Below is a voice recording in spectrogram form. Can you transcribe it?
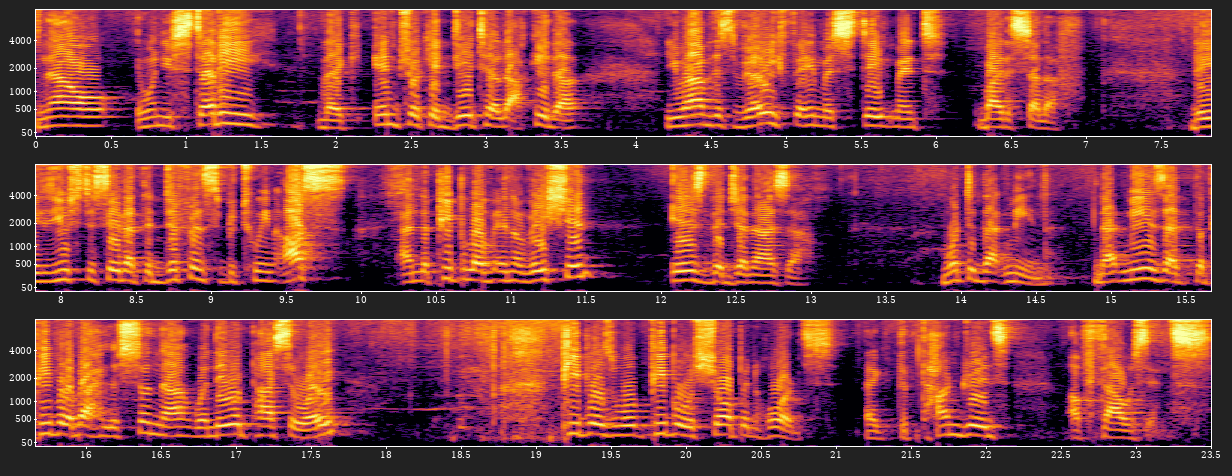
Now, when you study like intricate detailed aqidah, you have this very famous statement by the Salaf. They used to say that the difference between us and the people of innovation is the janazah. What did that mean? That means that the people of Ahlul Sunnah, when they would pass away, people's will, people would show up in hordes, like the hundreds of thousands.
